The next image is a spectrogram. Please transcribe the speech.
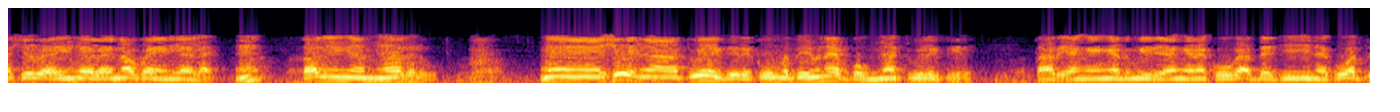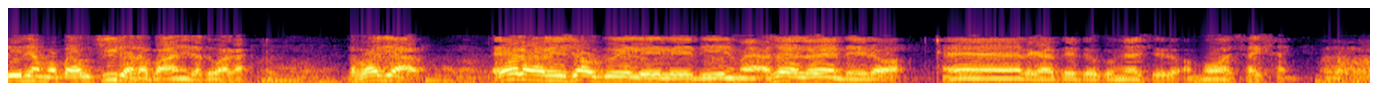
အရှိဘက်အိမ်လှည့်လိုက်နောက်ဘက်အိမ်လှည့်လိုက်ဟင်သာသနာများသလိုအင်းရှေ့များတွေးလိုက်သေးတယ်ကိုမသိမနဲ့ပုံများတွေးလိုက်သေးတယ်ဒါတွေငယ်ငယ်သမီးတွေငယ်ငယ်ကိုကအသက်ကြီးကြီးနဲ့ကိုကသေးတယ်မပါဘူးကြီးတာတော့ပါနေတာသူကသဘောကျလား အဲ့ဒါတွေလျှောက်တွေးလေလေဒီမှာအလှည့်လွဲနေတော့အဲတကသစ်တို့ကိုမြတ်ရှိတော့အမောကဆိုင်ဆိုင်တယ်မှန်ပါပါ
